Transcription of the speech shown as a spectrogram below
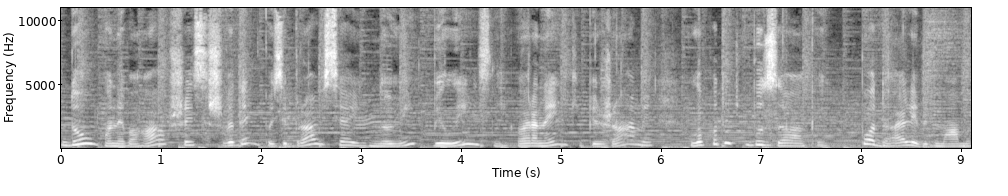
Довго не вагавшись, швиденько зібрався й в новій білизні, гарненькі піжами, лопотуть бузаки, подалі від мами.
